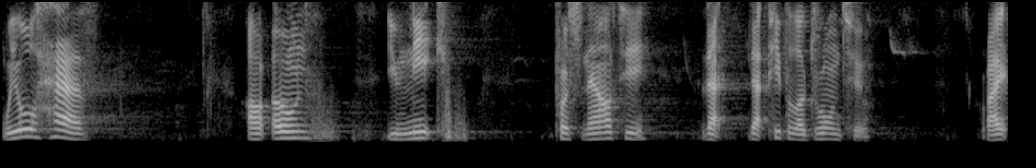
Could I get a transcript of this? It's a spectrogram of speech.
We all have our own unique personality that, that people are drawn to, right?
